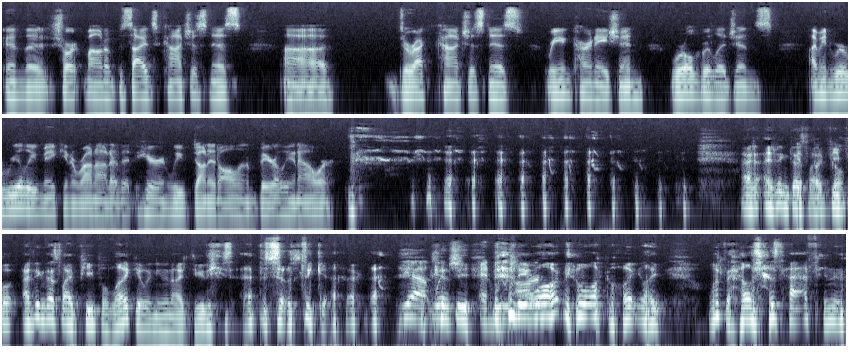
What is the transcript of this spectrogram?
in the short amount of besides consciousness, uh, direct consciousness, reincarnation, world religions, I mean, we're really making a run out of it here, and we've done it all in barely an hour. I, I, think that's why people. I think that's why people like it when you and I do these episodes together. Yeah, which they, and we they are, walk, they walk away like, "What the hell just happened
